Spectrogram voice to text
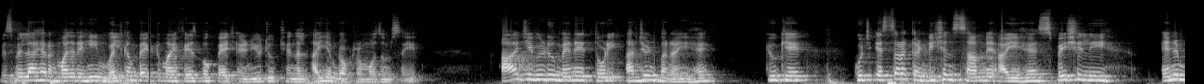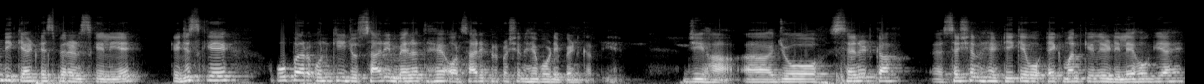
बिस्मिल्लाहिर्रहमानिर्रहीम welcome back to my Facebook page and YouTube channel I am doctor Mozam Saeed आज ये वीडियो मैंने थोड़ी अर्जेंट बनाई है, क्योंकि कुछ इस तरह कंडीशन सामने आई है specially N M D CAT aspirants के लिए, कि जिसके ऊपर उनकी जो सारी मेहनत है और सारी प्रिपरेशन है, वो डिपेंड करती है। जी हाँ जो सेनेट का सेशन है, ठीक है, वो एक मंथ के लिए डिले हो गया है।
